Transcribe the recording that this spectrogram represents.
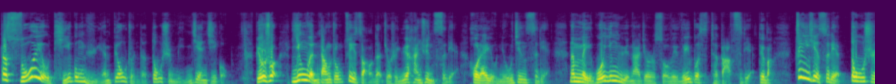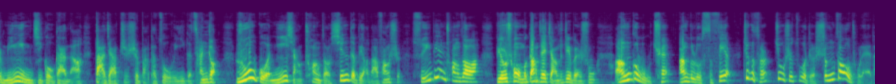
它所有提供语言标准的都是民间机构。比如说，英文当中最早的就是约翰逊词典，后来有牛津词典。那美国英语呢，就是所谓韦伯斯特大词典，对吧？这些词典都是民营机构干的啊，大家只是把它作为一个参照。如果你想创造新的表达方式，随便创造啊。比如说我们刚才讲的这本书《盎格鲁圈》（Anglosphere） 这个词儿，就是作者生造出来的。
